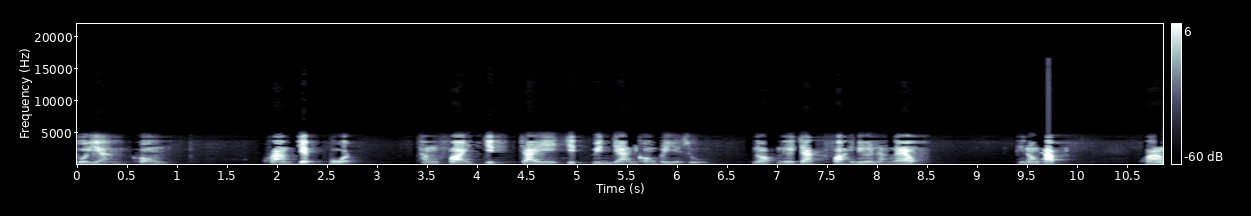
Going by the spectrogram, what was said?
ตัวอย่างของความเจ็บปวดทั้งฝ่ายจิตใจจิตวิญญาณของพระเยซู นอกเหนือจากฝ่ายเนื้อหนังแล้ว พี่น้องครับ ความ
